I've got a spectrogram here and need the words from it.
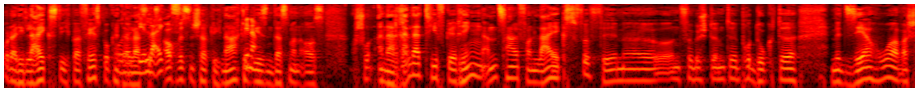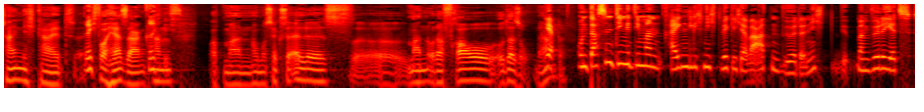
Oder die Likes, die ich bei Facebook hinterlasse, ist. Genau. auch wissenschaftlich nachgewiesen, dass man aus schon einer relativ geringen Anzahl von Likes für Filme und für bestimmte Produkte mit sehr hoher Wahrscheinlichkeit äh, Richtig. vorhersagen kann, Richtig. Ob man homosexuell ist, äh, Mann oder Frau oder so. ne? Ja, und das sind Dinge, die man eigentlich nicht wirklich erwarten würde. Nicht, man würde jetzt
